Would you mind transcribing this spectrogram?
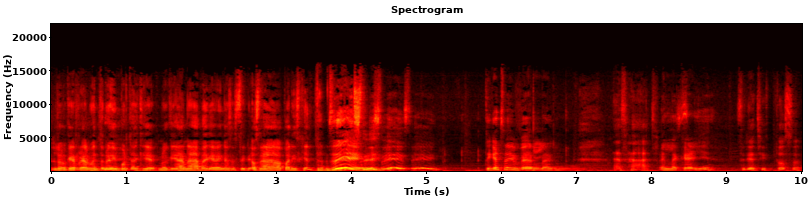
lo que realmente nos importa es que no queda nada para que venga Cecilia, o sea, Paris Hilton. Sí, sí, sí. ¿Te cachai verla como That's hot. en la calle? Sería chistoso.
